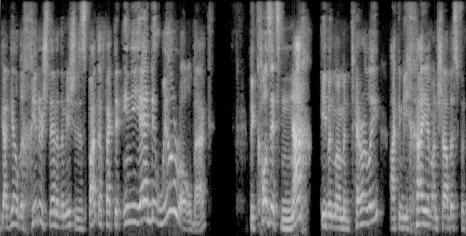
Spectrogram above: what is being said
Gagel, the Chiddush then of the mission, despite the fact that in the end it will roll back, because it's nach even momentarily, I can be chayiv on Shabbos for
